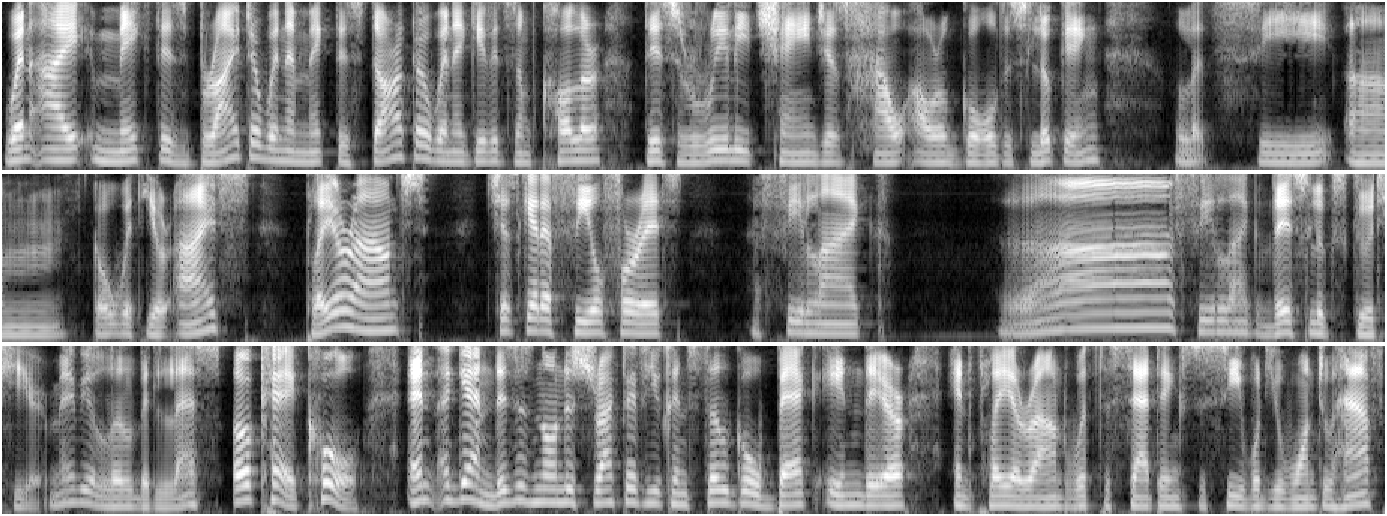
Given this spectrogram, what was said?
when I make this brighter, when I make this darker, when I give it some color, this really changes how our gold is looking. Let's see, um, go with your eyes, play around, just get a feel for it. I feel like Ah, I feel like this looks good here. Maybe a little bit less. Okay, cool. And again, this is non-destructive. You can still go back in there and play around with the settings to see what you want to have.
